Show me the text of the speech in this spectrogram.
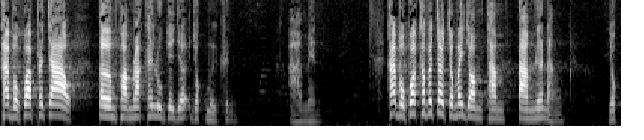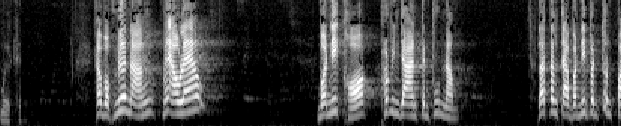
ใครบอกว่าพระเจ้าเติมความรักให้ลูกเยอะๆยกมือขึ้น อาเมนใครบอกว่าข้าพเจ้าจะไม่ยอมทำตามเนื้อหนัง ยกมือขึ้นใครบอกเนื้อหนังไม่เอาแล้ว วันนี้ขอพระวิญญาณเป็นผู้นำและตั้งแต่บัดนนี้เป็นต้นไป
